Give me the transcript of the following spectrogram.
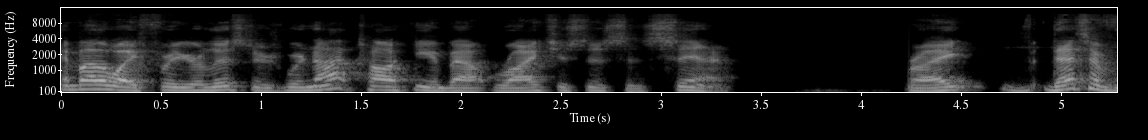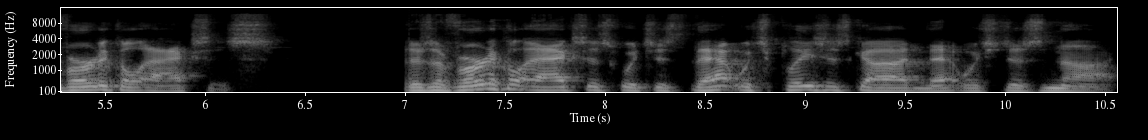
And by the way, for your listeners, we're not talking about righteousness and sin, right? That's a vertical axis. There's a vertical axis, which is that which pleases God and that which does not.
